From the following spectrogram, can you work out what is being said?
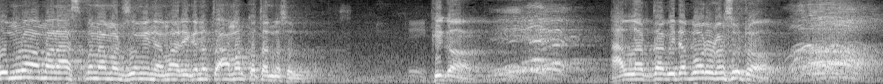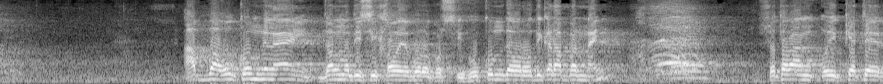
তোমরা আমার আসমান, আমার জমিন, আমার এখানে তো আমার কথা না চলবে। কি কর আল্লাহর দাবিটা বড় না ছোট? আব্বা হুকুম দিলাই জন্ম দিছি খাওয়াই বড় করছি। হুকুম দেওয়ার অধিকার আব্বার নাই। সুতরাং ওই কেটের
